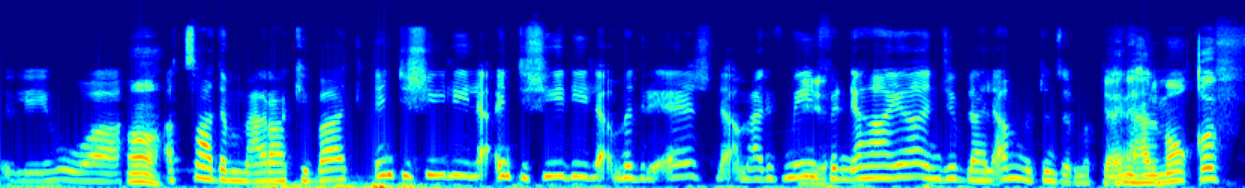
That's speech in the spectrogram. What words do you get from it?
اللي هو آه أتصادم مع راكبات أنت شيلي لا أنت شيلي لا مدري إيش لا ما أعرف مين. في النهاية نجيب لها الأمن وتنزل من. يعني هالموقف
